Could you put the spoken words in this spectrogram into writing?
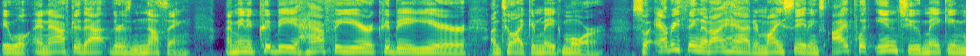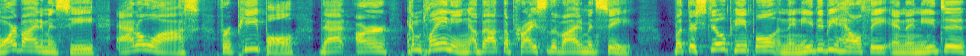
It will, and after that, there's nothing. I mean, it could be half a year, it could be a year until I can make more. So everything that I had in my savings, I put into making more vitamin C at a loss for people that are complaining about the price of the vitamin C. But they're still people and they need to be healthy and they need to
